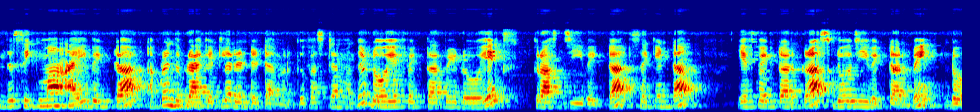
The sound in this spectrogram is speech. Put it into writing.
இந்த சிக்மா ஐ வெக்டார் அப்புறம் இந்த பிராக்கெட்ல ரெண்டு டேர்ம் இருக்கு. ஃபர்ஸ்ட் டேர்ம் வந்து doe F vector by doe X cross G vector second term F vector cross doe G vector by doe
